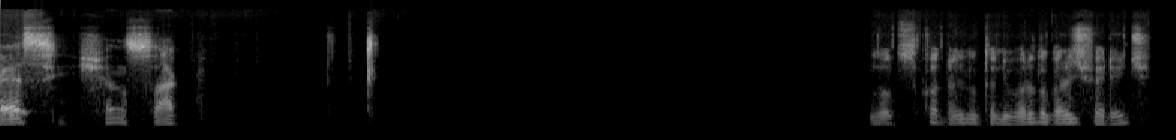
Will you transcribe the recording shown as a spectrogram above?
ABS, enchendo o saco. Os outros esquadrões não estão em vários lugares diferentes.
